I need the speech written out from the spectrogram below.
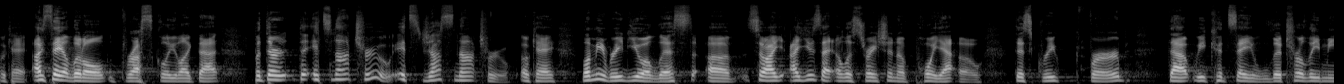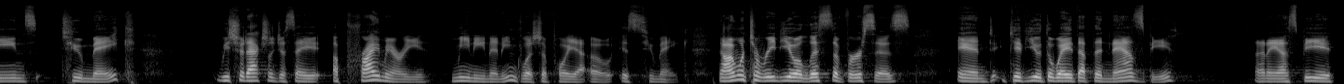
Okay, I say a little brusquely like that, but it's not true. It's just not true. Okay, let me read you a list of. So I, I use that illustration of poieo, this Greek verb that we could say literally means to make. We should actually just say a primary meaning in English of poieo is to make. Now I want to read you a list of verses and give you the way that the NASB, NASB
